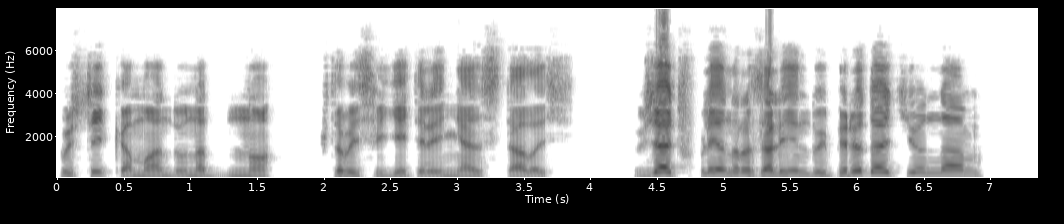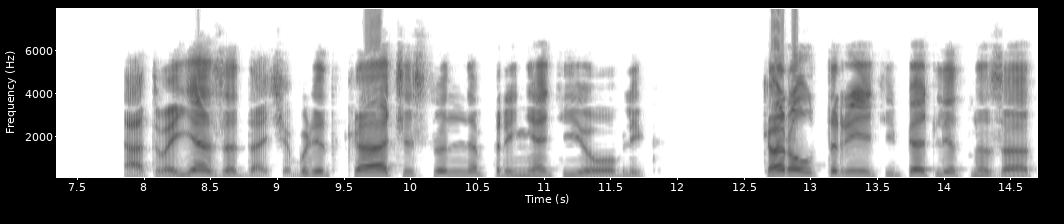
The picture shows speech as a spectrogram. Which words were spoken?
пустить команду на дно, чтобы свидетелей не осталось, взять в плен Розалинду и передать ее нам. А твоя задача будет качественно принять ее облик. Карл III пять лет назад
